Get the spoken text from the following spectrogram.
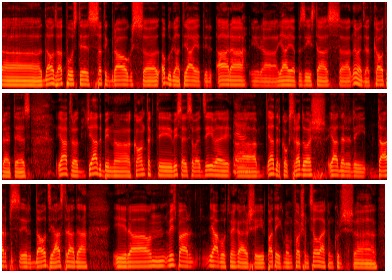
uh, daudz atpūsties, satikt draugus. Uh, obligāti jāiet ir ārā, ir uh, jāiepazīstās, uh, nevajadzētu kautrēties. Jāatrod, jādibina kontakti visai savai dzīvei, Jā. uh, jādara kaut kas radošs, jādara arī darbs, ir daudz jāstrādā. Ir, uh, un vispār jābūt vienkārši patīkamam, foršam cilvēkam, kurš uh,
